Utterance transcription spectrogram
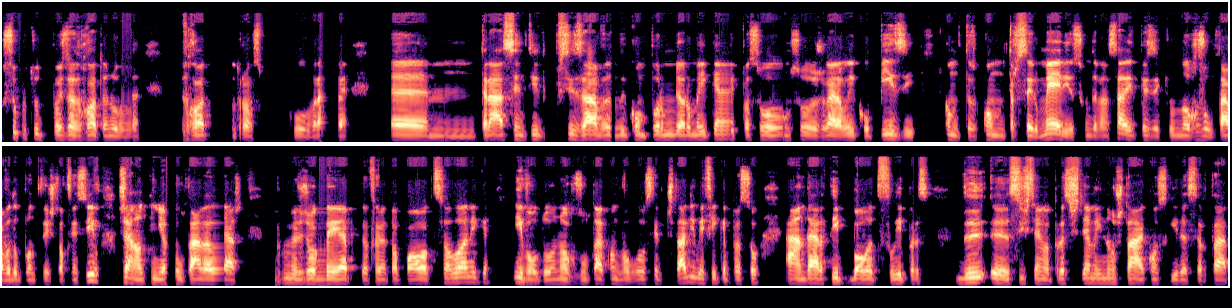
sobretudo depois da derrota no derrota contra o Clube Braga, um, terá sentido que precisava de compor melhor o meio campo e passou, começou a jogar ali com o Pizzi como, como terceiro médio, segundo avançado, e depois aquilo não resultava do ponto de vista ofensivo, já não tinha resultado, aliás, no primeiro jogo da época frente ao Paulo de Salónica, e voltou a não resultar quando voltou a ser testado, e o Benfica passou a andar tipo bola de flippers, de uh, sistema para sistema, e não está a conseguir acertar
